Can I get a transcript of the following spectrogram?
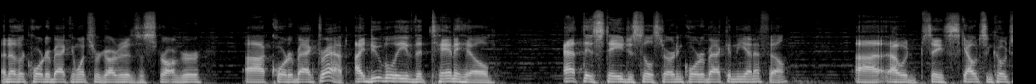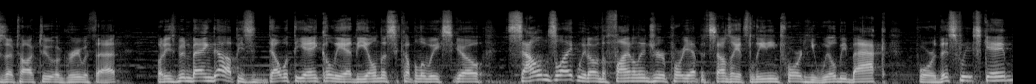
another quarterback in what's regarded as a stronger uh, quarterback draft? I do believe that Tannehill, at this stage, is still starting quarterback in the NFL. Uh, I would say scouts and coaches I've talked to agree with that. but he's been banged up. He's dealt with the ankle. He had the illness a couple of weeks ago. Sounds like we don't have the final injury report yet, but sounds like it's leaning toward he will be back for this week's game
